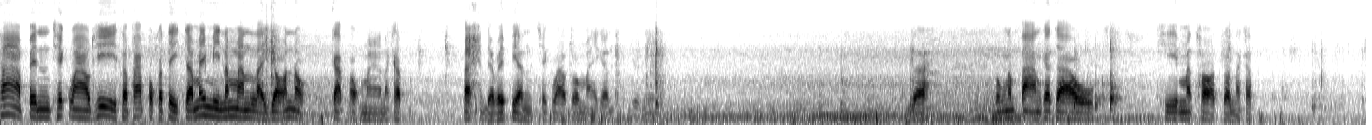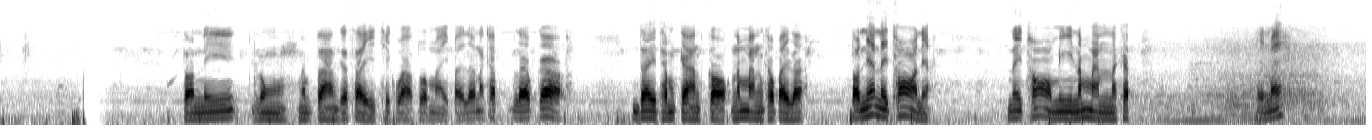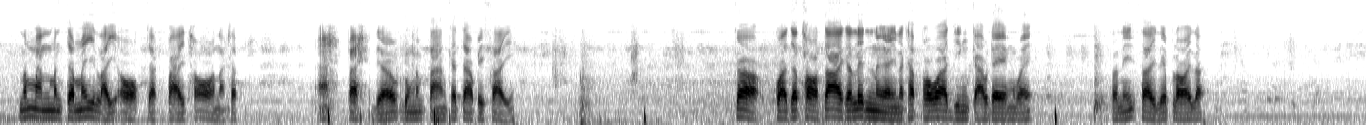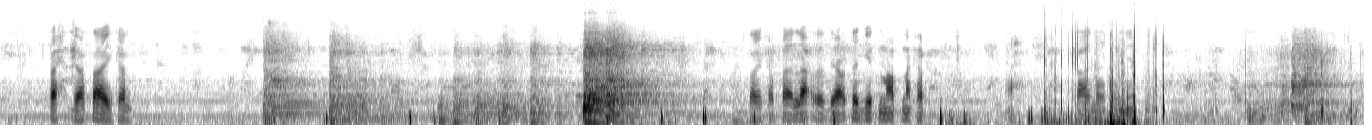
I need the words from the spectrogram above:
ถ้าเป็นเช็ควาล์วที่สภาพปกติจะไม่มีน้ำมันไหลย้อนออกกลับออกมานะครับไปเดี๋ยวไปเปลี่ยนเช็ควาล์วตัวใหม่กันอยู่นี่ เดี๋ยวลงน้ำตาลก็จะเอาครีมมาถอดก่อนนะครับ ตอนนี้ลงน้ำตาลจะใส่เช็ควาล์วตัวใหม่ไปแล้วนะครับ แล้วก็ได้ทำการกรอกน้ำมันเข้าไปแล้ว ตอนนี้ในท่อเนี่ย ในท่อมีน้ำมันนะครับ เห็นไหมน้ำมันมันจะไม่ไหลออกจากปลายท่อนะครับ อะ ไป เดี๋ยวลงน้ำตาลก็จะเอาไปใส่ ก็กว่าจะถอดได้ก็เล่นเหนื่อยนะครับ เพราะว่ายิงกาวแดงไว้ ตอนนี้ใส่เรียบร้อยแล้วไปเดี๋ยวใส่กันใส่เข้าไปแล้วเดี๋ยวจะยึดน็อตนะครับใส่ลงตรงนี้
